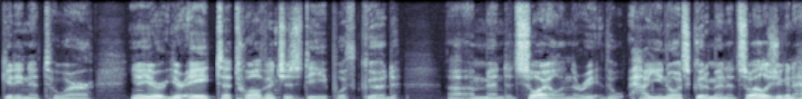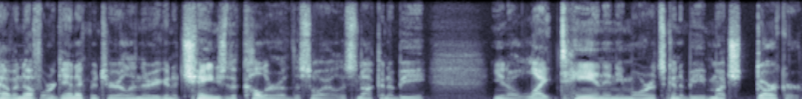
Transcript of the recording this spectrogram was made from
getting it to where you know you're you're eight to twelve inches deep with good uh, amended soil. And the, re- the how you know it's good amended soil is you're going to have enough organic material in there. You're going to change the color of the soil. It's not going to be, you know, light tan anymore. It's going to be much darker.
